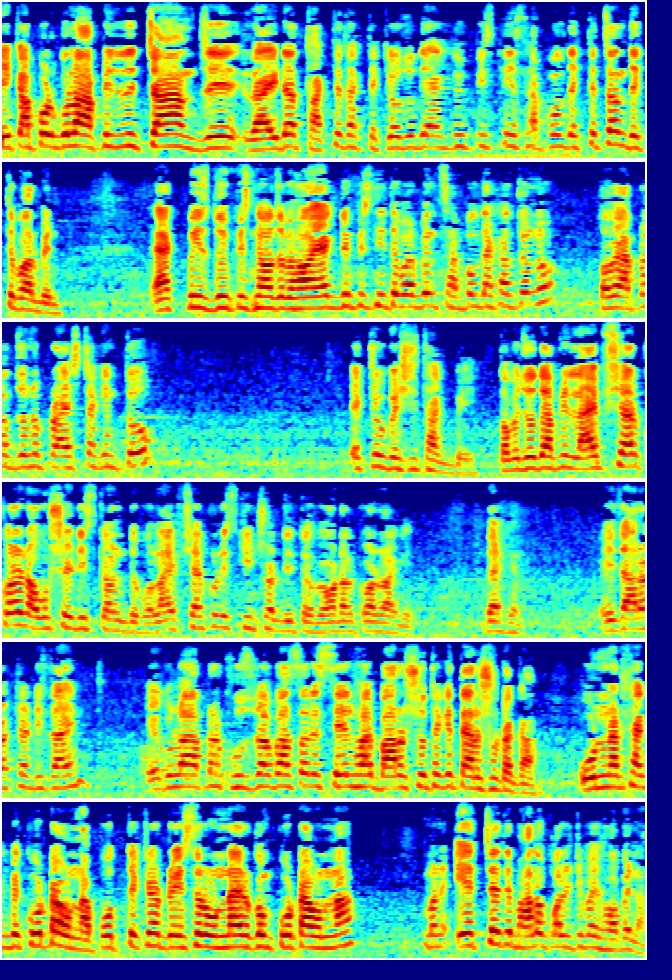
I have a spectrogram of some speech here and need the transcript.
এই কাপড়গুলো আপনি যদি চান যে রাইডার থাকতে থাকতে, কেউ যদি এক, দুই পিস নিয়ে স্যাম্পল দেখতে চান, দেখতে পারবেন। এক পিস দুই পিস নেওয়া যাবে। হয়, এক, দুই পিস নিতে পারবেন স্যাম্পল দেখার জন্য। তবে আপনার জন্য প্রাইসটা কিন্তু একটু বেশি থাকবে। তবে যদি আপনি লাইভ শেয়ার করেন, অবশ্যই ডিসকাউন্ট দেবো। লাইভ শেয়ার করে স্ক্রিনশট দিতে হবে অর্ডার করার আগে। দেখেন, এই যে আরও একটা ডিজাইন এগুলো আপনার খুচরা বাজারে সেল হয় বারোশো থেকে তেরোশো টাকা। ওনার থাকবে কোটা ওনা প্রত্যেকটা ড্রেসের ওনা এরকম কোটা ওনা মানে এর চাইতে ভালো কোয়ালিটি ভাই হবে না।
